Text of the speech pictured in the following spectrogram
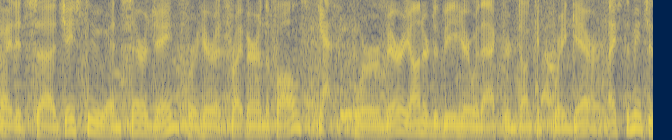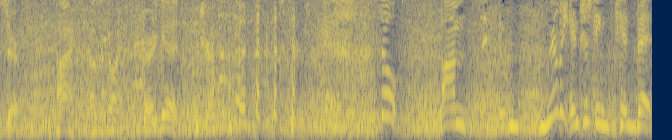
All right, it's uh, JStew and Sarah Jane. We're here at Frightmare in the Falls. Yes. We're very honored to be here with actor Duncan Regehr. Nice to meet you, sir. Hi, how's it going? Very good. So, um, really interesting tidbit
